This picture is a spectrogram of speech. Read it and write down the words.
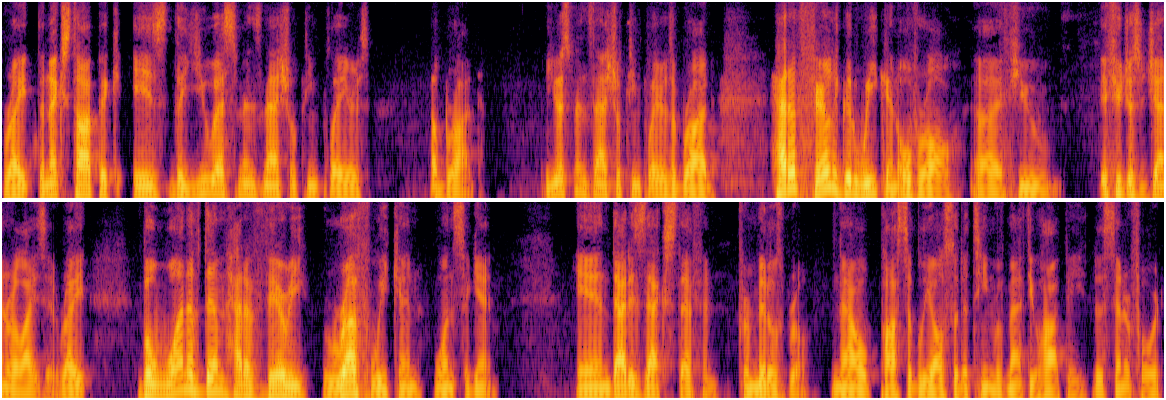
right? The next topic is the U.S. men's national team players abroad. The U.S. men's national team players abroad had a fairly good weekend overall, uh, if you if you just generalize it, right? But one of them had a very rough weekend once again, and that is Zach Steffen from Middlesbrough. Now, possibly also the team of Matthew Hoppe, the center forward.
